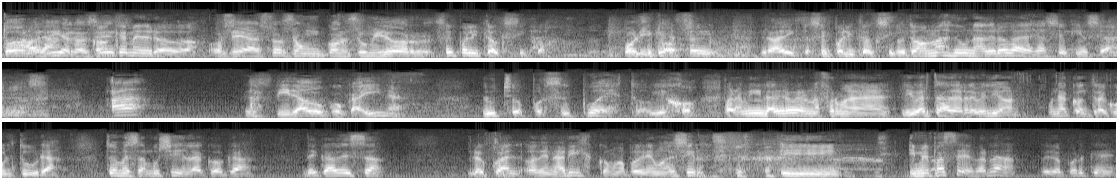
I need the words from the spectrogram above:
¿Todos los días lo ¿Con haces? qué me drogo? O sea, sos un consumidor Soy politóxico. Ni politóxico. soy drogadicto, soy politóxico. Tomo más de una droga desde hace 15 años. ¿Ha aspirado cocaína? Lucho, por supuesto, viejo. Para mí la droga era una forma de libertad, de rebelión, una contracultura. Entonces me zambullí en la coca de cabeza, lo cual, o de nariz, como podríamos decir, y, y me pasé, es verdad. ¿Pero por qué?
